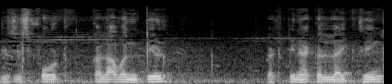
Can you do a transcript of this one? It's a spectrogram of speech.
This is Fort Kalavantin, that pinnacle like thing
